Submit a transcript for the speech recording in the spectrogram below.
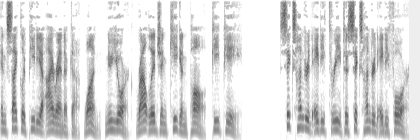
Encyclopaedia Iranica, 1, New York, Routledge and Kegan Paul, pp. 683–684.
